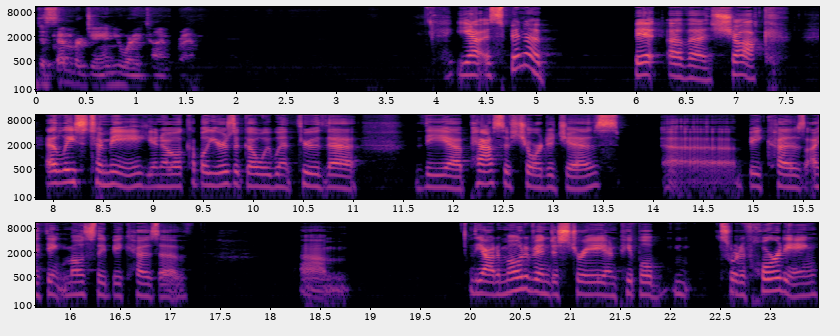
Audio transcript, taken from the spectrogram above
December, January timeframe. Yeah, it's been a bit of a shock, at least to me. You know, a couple years ago, we went through the the uh, passive shortages uh, because I think mostly because of um, the automotive industry and people sort of hoarding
